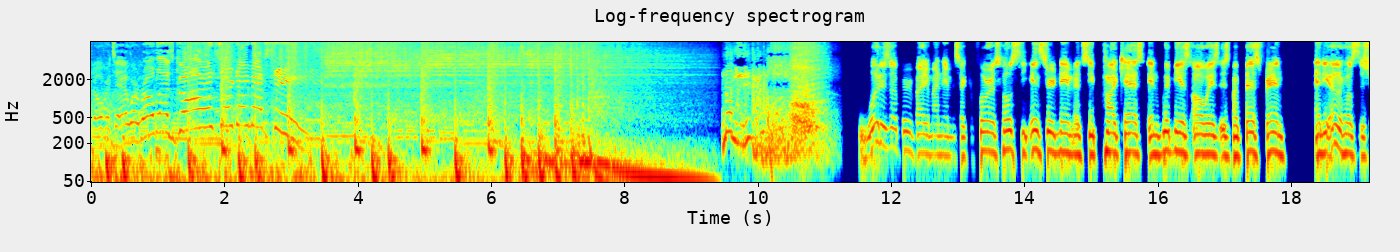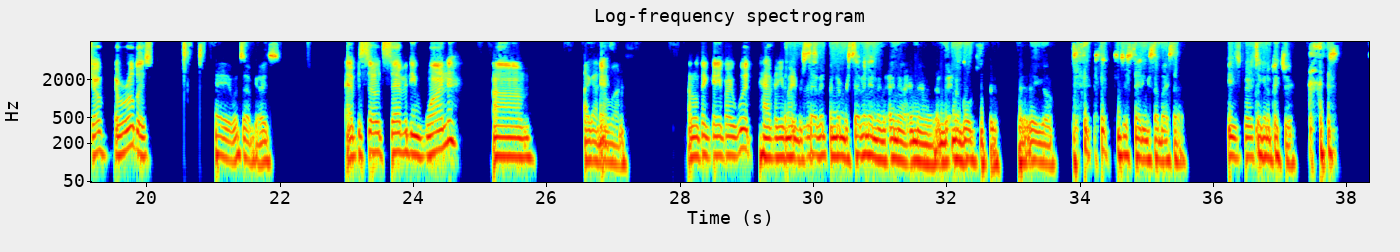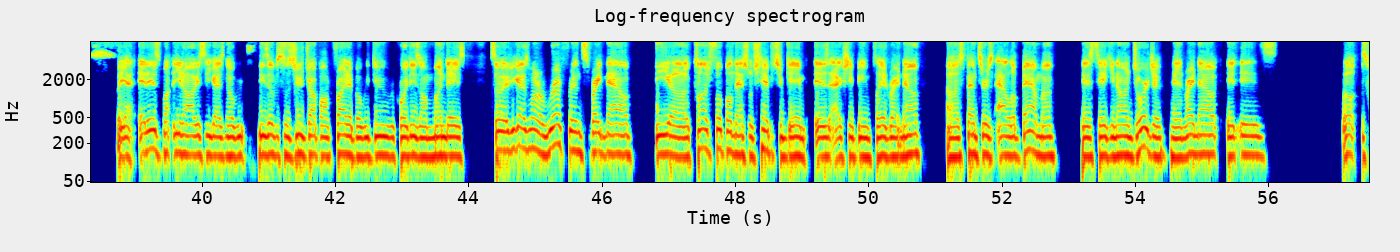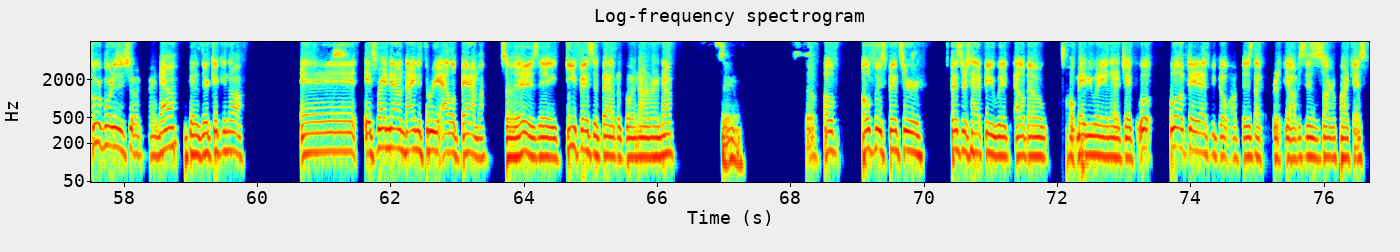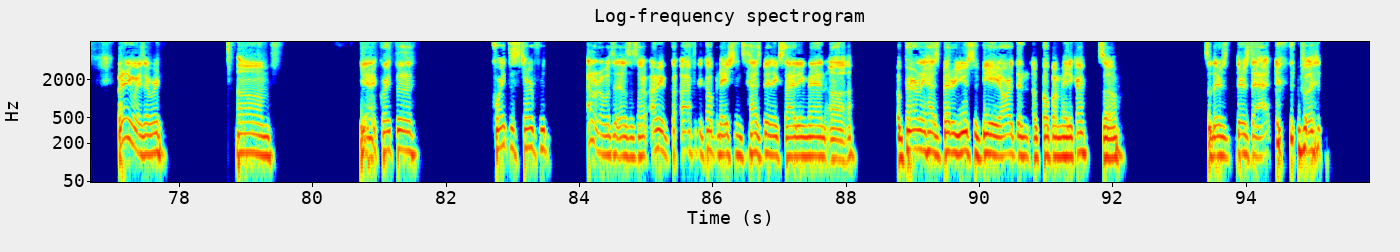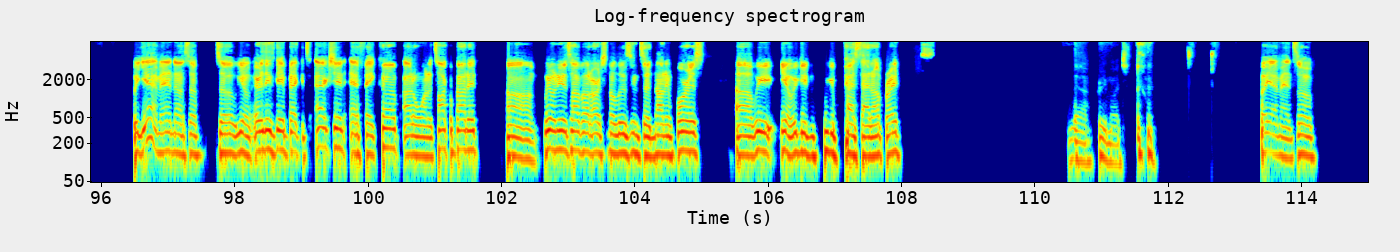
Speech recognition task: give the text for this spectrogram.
It over to Edward Robles. Go insert name FC. What is up, everybody? My name is Hector Flores, host the Insert Name FC podcast, and with me, as always, is my best friend and the other host of the show, Edward Robles. Hey, what's up, guys? Episode seventy-one. Um, I got Yeah. no one. I don't think anybody would have anybody. number seven. Number seven, and a, and a, and a, and a goalkeeper. There, you go. Just standing side by side, He's taking a picture. But yeah, it is, you know, obviously you guys know these episodes do drop on Friday, but we do record these on Mondays. So if you guys want to reference right now, the uh, college football national championship game is actually being played right now. Uh, Spencer's Alabama is taking on Georgia. And right now it is, well, the scoreboard isn't showing right now because they're kicking off. And it's right now nine to three Alabama. So it is a defensive battle going on right now. Damn. So ho- hopefully Spencer Spencer's happy with Alabama maybe winning another chip. We'll we'll update as we go on. But it's not really, obviously this is a soccer podcast. But anyways, Edward. Um yeah, quite the quite the start for I don't know what else to say. I mean Africa Cup Nations has been exciting, man. Uh apparently has better use of VAR than a Copa America. So so there's there's that. but but yeah, man. Uh, so so, you know, everything's getting back into action. FA Cup. I don't want to talk about it. Um, we don't need to talk about Arsenal losing to Nottingham Forest. Uh, we, you know, we could, we could pass that up, right? Yeah, pretty much. But yeah, man. So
